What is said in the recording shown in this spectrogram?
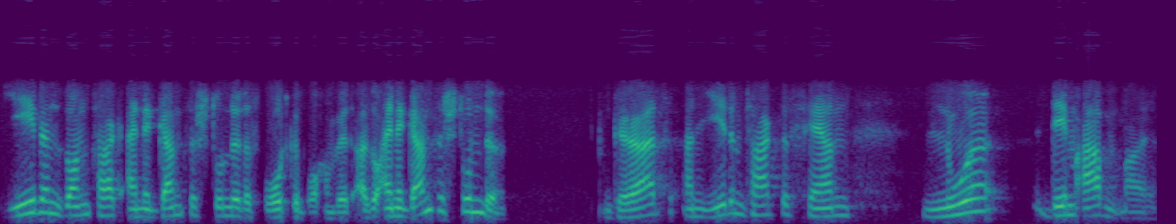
jeden Sonntag eine ganze Stunde das Brot gebrochen wird. Also eine ganze Stunde gehört an jedem Tag des Herrn nur dem Abendmahl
